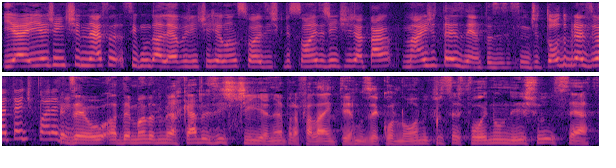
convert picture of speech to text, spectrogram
E aí a gente, nessa segunda leva, a gente relançou as inscrições, a gente já está mais de 300, assim, de todo o Brasil até de fora Quer dele. dizer, a demanda do mercado existia, né? Para falar em termos econômicos, você foi no nicho certo.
